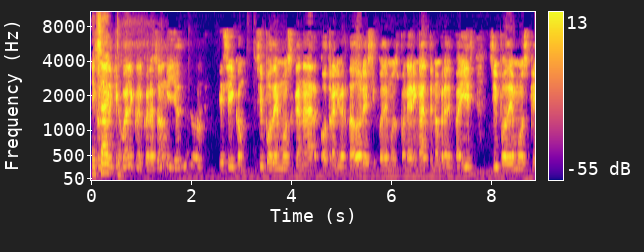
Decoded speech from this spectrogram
Exacto. Solo hay que jugarle con el corazón y yo digo que sí, con, sí podemos ganar otra Libertadores, sí podemos poner en alto el nombre del país, sí podemos que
